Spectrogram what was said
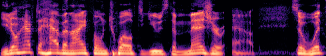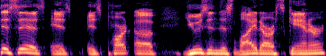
You don't have to have an iphone 12 to use the measure app. So what this is is is part of using this lidar scanner.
